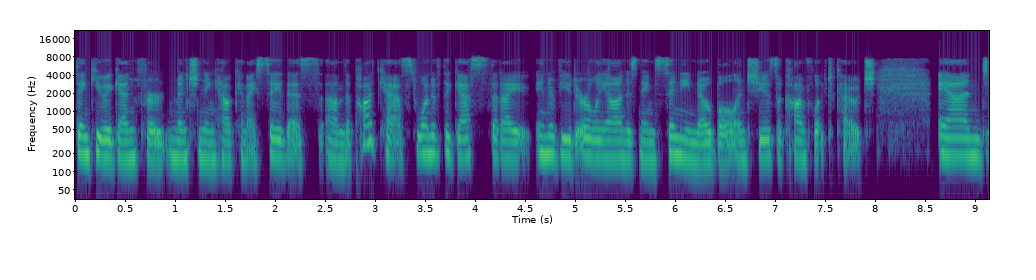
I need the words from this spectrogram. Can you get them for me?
thank you again for mentioning. How can I say this? Um, the podcast. One of the guests that I interviewed early on is named Cindy Noble, and she is a conflict coach. And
